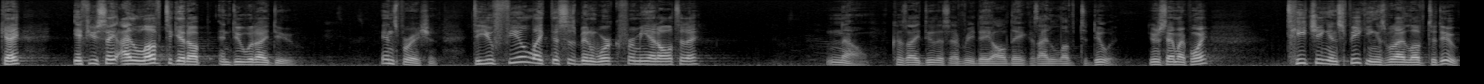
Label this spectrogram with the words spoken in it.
Okay? If you say, I love to get up and do what I do, inspiration. Do you feel like this has been work for me at all today? No, because I do this every day, all day, because I love to do it. You understand my point? Teaching and speaking is what I love to do.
